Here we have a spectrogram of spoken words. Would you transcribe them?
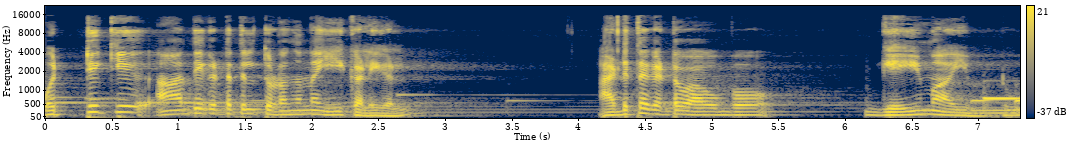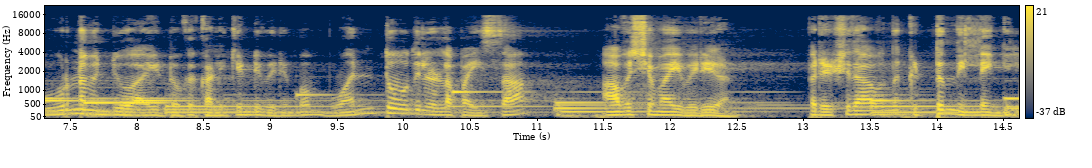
ഒറ്റയ്ക്ക് ആദ്യഘട്ടത്തിൽ തുടങ്ങുന്ന ഈ കളികൾ അടുത്ത ഘട്ടമാവുമ്പോൾ ഗെയിമായും ടൂർണമെന്റുമായിട്ടൊക്കെ കളിക്കേണ്ടി വരുമ്പം വൻതോതിലുള്ള പൈസ ആവശ്യമായി വരികയാണ്. ഇപ്പം രക്ഷിതാവ് ഒന്ന് കിട്ടുന്നില്ലെങ്കിൽ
